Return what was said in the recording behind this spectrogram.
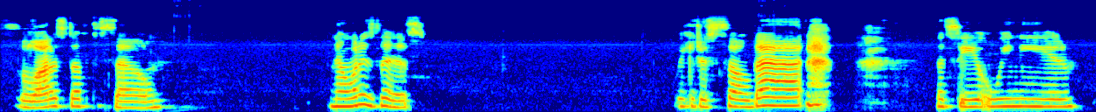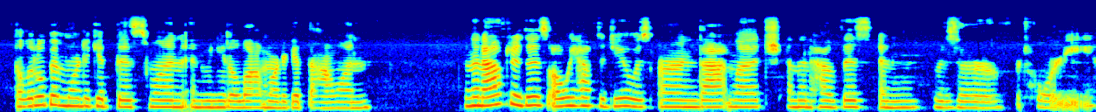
It's a lot of stuff to sell. Now what is this? We could just sell that. Let's see, we need a little bit more to get this one, and we need a lot more to get that one. And then after this, all we have to do is earn that much and then have this in reservatory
